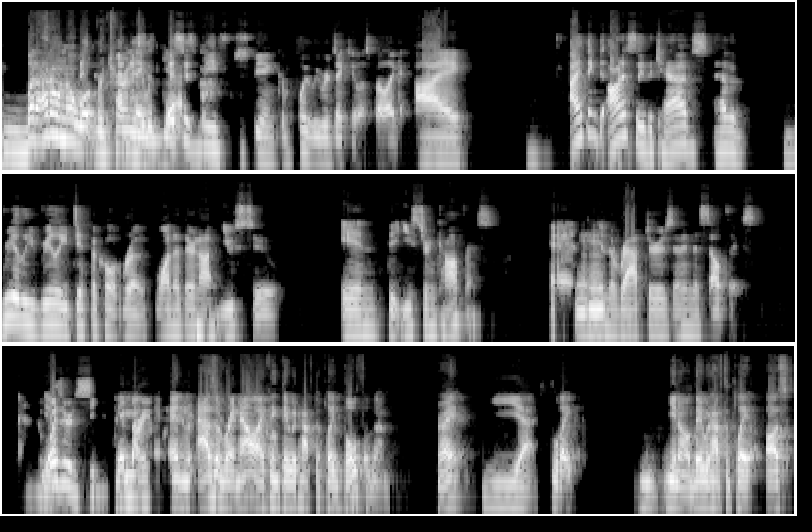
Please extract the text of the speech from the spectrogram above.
but I don't know what return they would is- get. This is me just being completely ridiculous, but like I, I think honestly the Cavs have a really really difficult road, one that they're not used to in the Eastern Conference, and Mhm. in the Raptors and in the Celtics. And the Yeah. Wizards seem might, and as of right now, I think they would have to play both of them, right? yes, Like, you know, they would have to play us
